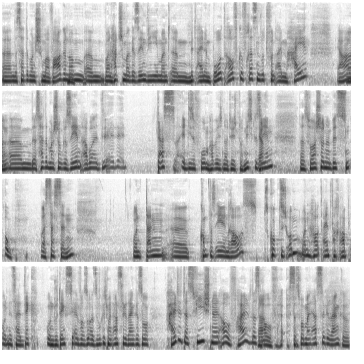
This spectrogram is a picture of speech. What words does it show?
Ähm, das hatte man schon mal wahrgenommen. Mhm. man hat schon mal gesehen, wie jemand ähm, mit einem Boot aufgefressen wird von einem Hai. Ja, mhm. das hatte man schon gesehen, aber das in dieser Form habe ich natürlich noch nicht gesehen. Ja. Das war schon ein bisschen, oh, was ist das denn? Und dann äh, kommt das Alien raus, es guckt sich um und haut einfach ab und ist halt weg. Und du denkst dir einfach so, also wirklich mein erster Gedanke ist so, haltet das Vieh schnell auf, haltet das ja. auf. Das war mein erster Gedanke.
